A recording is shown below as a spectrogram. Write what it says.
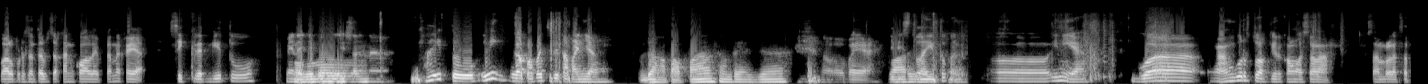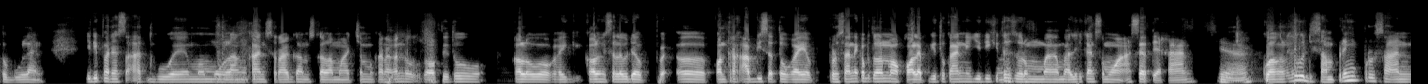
kalau perusahaan tersebut akan collab karena kayak secret gitu manajemen oh. di sana. Nah itu, ini nggak apa-apa cerita panjang. Udah nggak apa-apa, santai aja. Nggak apa-apa ya. Jadi setelah itu kan, uh, ini ya, gue nganggur tuh akhir kalau nggak salah sampai satu bulan. Jadi pada saat gue memulangkan seragam segala macam, karena kan waktu itu kalau kayak kalau misalnya udah uh, kontrak habis atau kayak perusahaannya kebetulan mau collab gitu kan, jadi kita hmm. suruh mengembalikan semua aset ya kan. Yeah. Gua ngeliat di samping perusahaan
